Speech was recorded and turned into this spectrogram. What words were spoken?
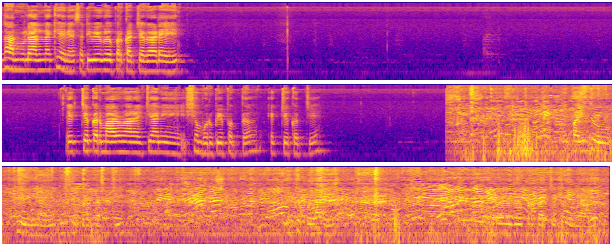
लहान मुलांना खेळण्यासाठी वेगळ्या प्रकारच्या गाड्या आहेत. एक चक्कर मारून आणायची आणि शंभर रुपये फक्त एक चक्करचे. पाहिजे खेळणी आहे दुसऱ्या प्रकारची. इथं पण आहे वेगवेगळ्या प्रकारचे खेळणे आहेत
